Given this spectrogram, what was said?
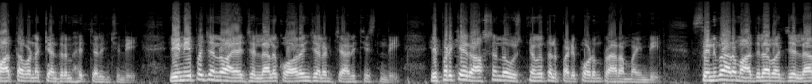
వాతావరణ కేంద్రం హెచ్చరించింది. ఈ నేపథ్యంలో ఆయా జిల్లాలకు ఆరెంజ్ అలర్ట్ జారీ చేసింది. ఇప్పటికే రాష్ట్రంలో ఉష్ణోగ్రతలు పడిపోవడం ప్రారంభమైంది. శనివారం ఆదిలాబాద్ జిల్లా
